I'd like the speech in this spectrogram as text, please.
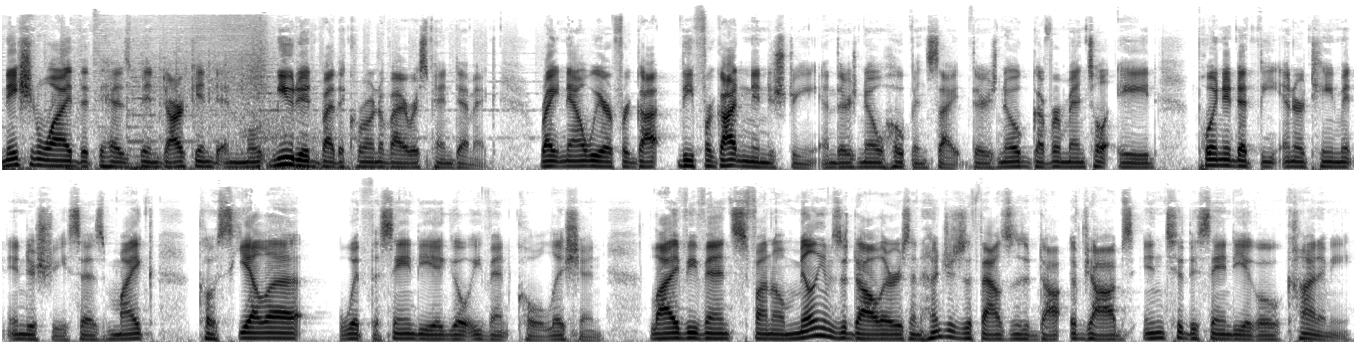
nationwide that has been darkened and mo- muted by the coronavirus pandemic. Right now, we are forgot the forgotten industry, and there's no hope in sight. There's no governmental aid pointed at the entertainment industry, says Mike Cosiela with the San Diego Event Coalition. Live events funnel millions of dollars and hundreds of thousands of, do- of, jobs into the San Diego economy.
